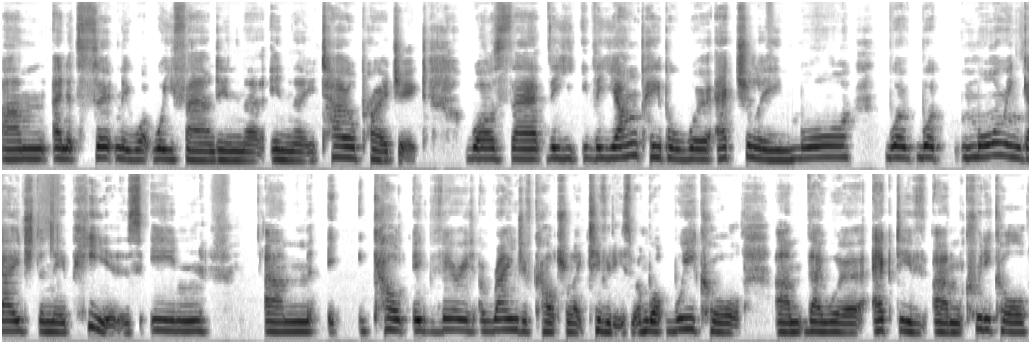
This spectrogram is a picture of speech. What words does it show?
um, and it's certainly what we found in the in the TALE project was that the the young people were actually more were were more engaged than their peers in um, cult, various a range of cultural activities and what we call um, they were active um, critical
